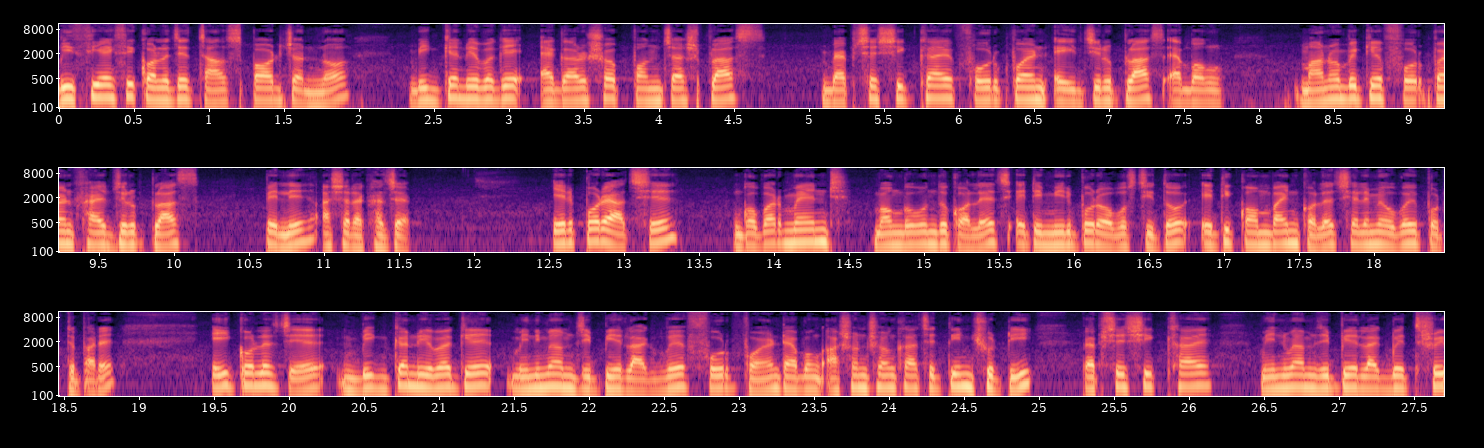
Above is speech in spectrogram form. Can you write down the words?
বিসিআইসি কলেজে চান্স পাওয়ার জন্য বিজ্ঞান বিভাগে এগারোশো পঞ্চাশ প্লাস ব্যবসা শিক্ষায় four point eight zero plus এবং মানবিকে four point five zero plus পেলে আশা রাখা যায়। এরপরে আছে গভর্নমেন্ট বঙ্গবন্ধু কলেজ, এটি মিরপুরে অবস্থিত। এটি কম্বাইন কলেজ ছেলেমেয়ে উভয় পড়তে পারে। এই কলেজে বিজ্ঞান বিভাগে মিনিমাম জিপিএ লাগবে ফোর পয়েন্ট এবং আসন সংখ্যা আছে তিনশোটি। ব্যবসায়িক শিক্ষায় মিনিমাম জিপিএ লাগবে থ্রি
